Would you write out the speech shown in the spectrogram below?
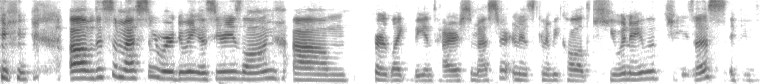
um, this semester we're doing a series long um, for like the entire semester, and it's going to be called Q and A with Jesus. If you've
